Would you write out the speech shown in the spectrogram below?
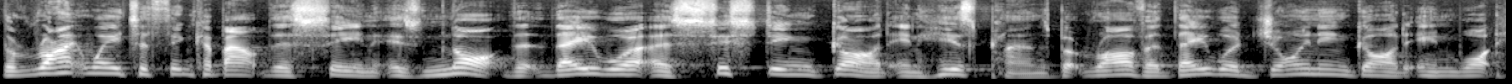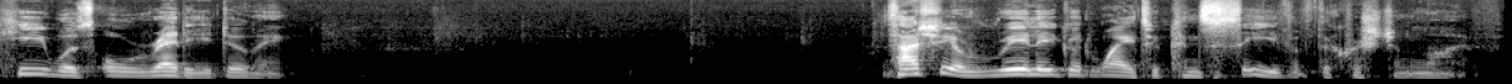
The right way to think about this scene is not that they were assisting God in his plans, but rather they were joining God in what he was already doing. It's actually a really good way to conceive of the Christian life.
